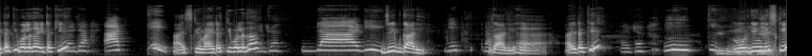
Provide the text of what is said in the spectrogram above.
এটা কি বলে দাও? এটা কি? আইসক্রিম আর এটা কি বলে দাও? জিপ গাড়ি। গাড়ি। হ্যাঁ। আর এটা কি? মুরগি। ইংলিশ কি?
